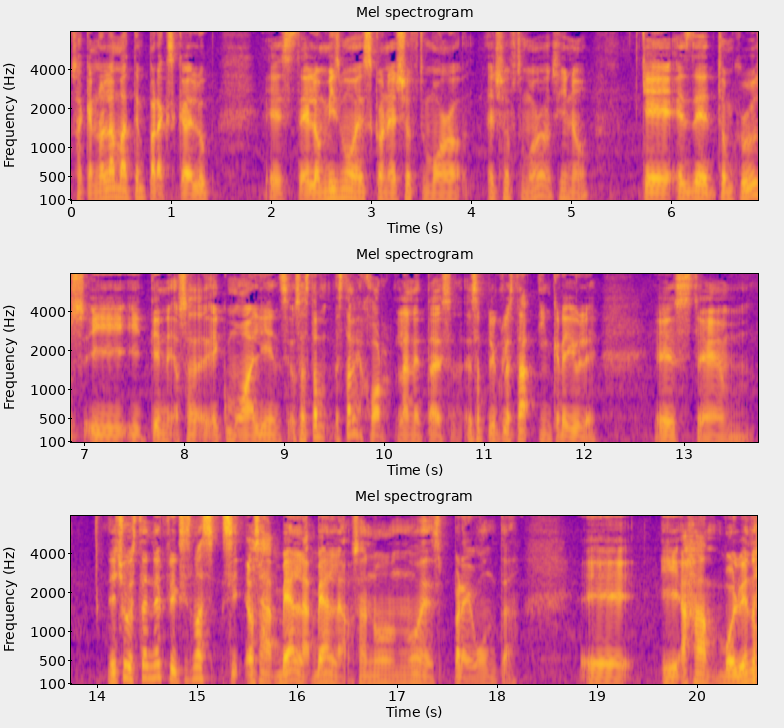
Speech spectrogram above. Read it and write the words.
O sea, que no la maten para que se acabe el loop. Este, lo mismo es con Edge of Tomorrow. Edge of Tomorrow, sí, ¿no? Que es de Tom Cruise y, tiene, o sea, hay como aliens, o sea, está, mejor, la neta, esa, esa película está increíble. Este, de hecho, está en Netflix, es más, o sea, véanla, véanla, o sea, no, no es pregunta. Eh, y, ajá, volviendo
